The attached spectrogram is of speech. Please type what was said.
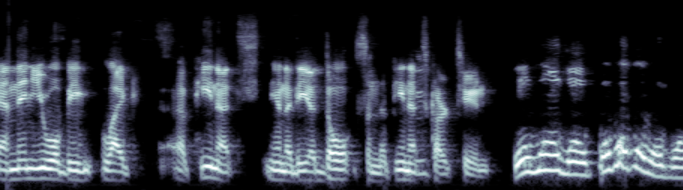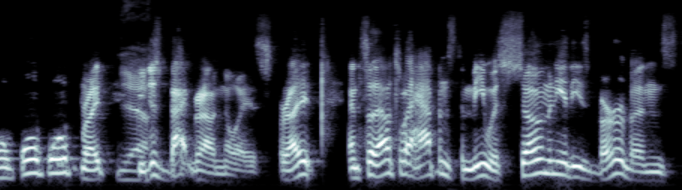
and then you will be like uh, Peanuts, you know, the adults in the Peanuts mm-hmm. cartoon. Right? Yeah. You just background noise, right? And so that's what happens to me with so many of these bourbons.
